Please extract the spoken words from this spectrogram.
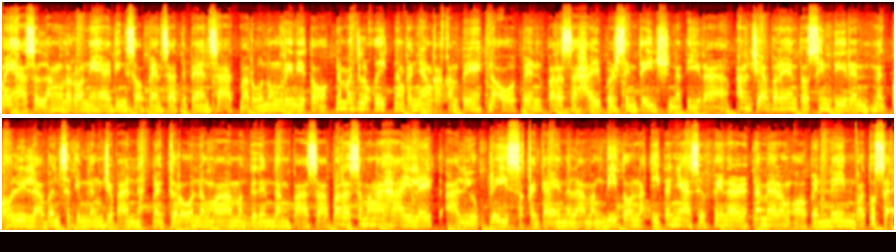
May hassle ang laro ni Heading sa opensa at depensa at marunong rin ito na mag-locate ng kanyang kakampi na open para sa high percentage na tira. RJ Abarentos hindi rin nagpahuli laban sa team ng Japan. Nagkaroon ng mga magagandang pasa para sa mga highlight alley plays sa kagaya na lamang dito nakita niya si Finner na merong open lane. Pato sa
